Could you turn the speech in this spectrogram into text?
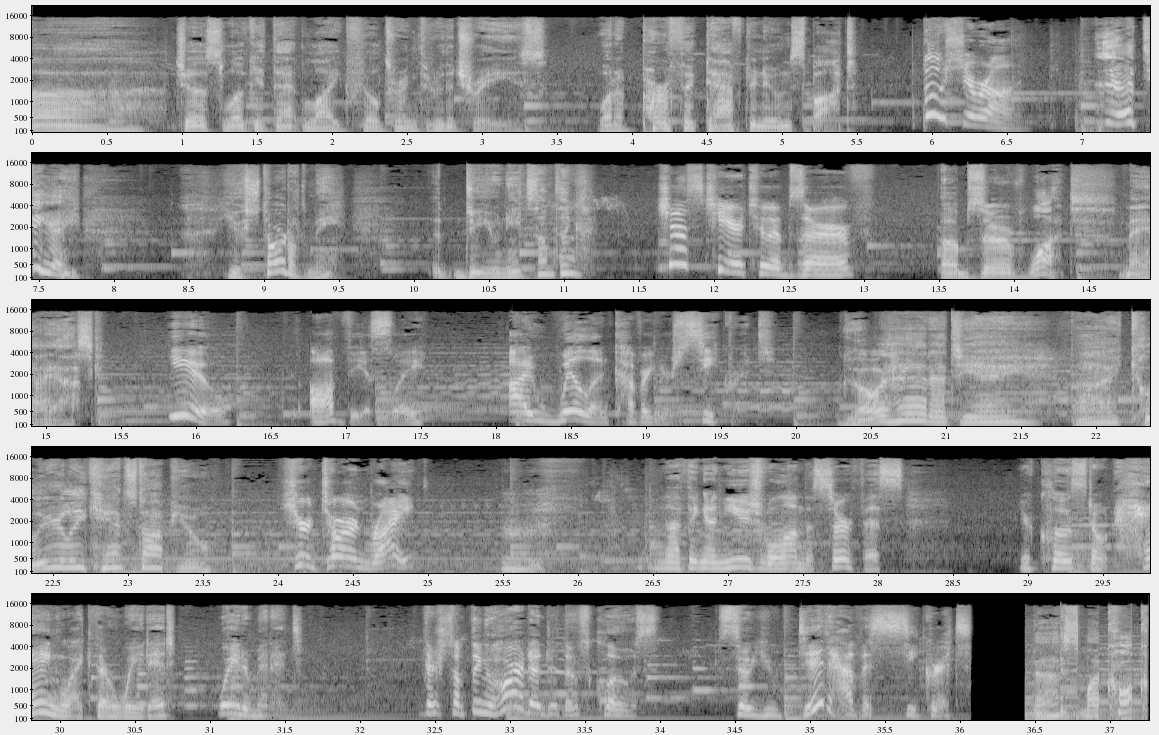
Ah, just look at that light filtering through the trees. What a perfect afternoon spot. Boucheron! Etie! You startled me. Do you need something? Just here to observe. Observe what, may I ask? You, obviously. I will uncover your secret. Go ahead, Etie. I clearly can't stop you. You're darn right. Hmm. Nothing unusual on the surface. Your clothes don't hang like they're weighted. Wait a minute. There's something hard under those clothes. So you did have a secret. That is my cock.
